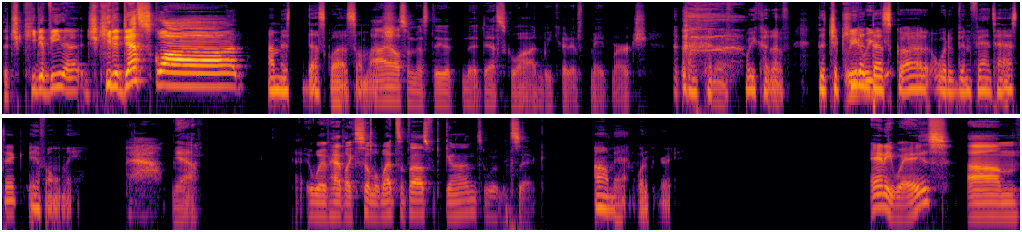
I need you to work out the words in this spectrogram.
the Chiquita Vita, Chiquita Death Squad. I missed Death Squad so much. I also missed the the Death Squad. We could have made merch. we could have. We could have. The Chiquita we, we, Death Squad would have been fantastic if only. Yeah. It would have had like silhouettes of us with guns. It would have been sick. Oh man, would have been great. Anyways, um,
